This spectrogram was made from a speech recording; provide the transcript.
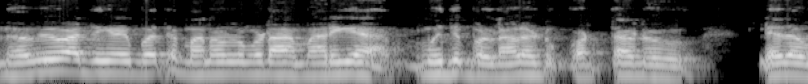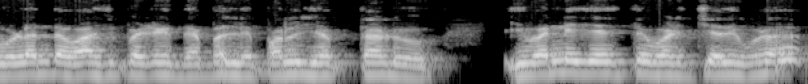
లోబివాడి దగ్గరికి పోతే మనల్ని కూడా మరిగా మూతి పడాలంటూ కొడతాడు. లేదా ఒళ్ళంతా వాసిపెట్టి దెబ్బలు పనులు చెప్తాడు. ఇవన్నీ చేస్తే వాడు ఇచ్చేది కూడా.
